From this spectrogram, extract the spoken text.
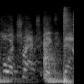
four tracks,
